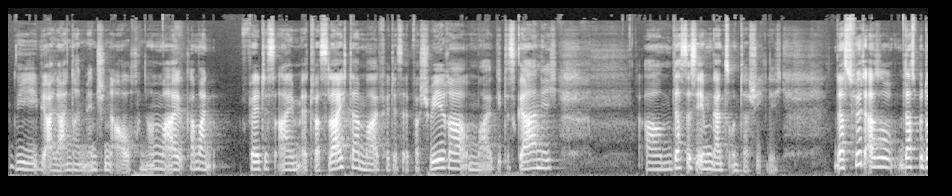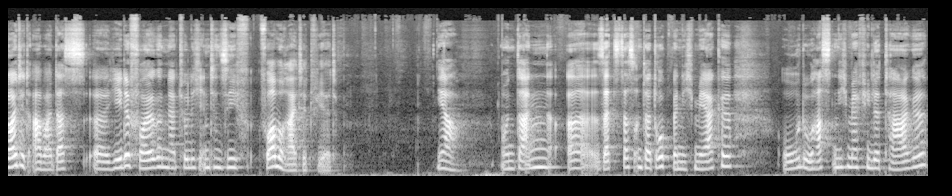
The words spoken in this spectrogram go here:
wie, wie alle anderen Menschen auch. Ne? Mal kann man fällt es einem etwas leichter, mal fällt es etwas schwerer und mal geht es gar nicht. Ähm, das ist eben ganz unterschiedlich. Das führt also, das bedeutet aber, dass äh, jede Folge natürlich intensiv vorbereitet wird. Ja, und dann äh, setzt das unter Druck, wenn ich merke, oh, du hast nicht mehr viele Tage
